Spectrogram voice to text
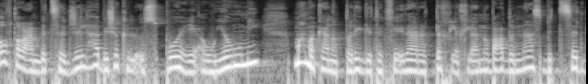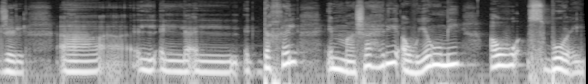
أو طبعا بتسجلها بشكل أسبوعي أو يومي مهما كانت طريقتك في إدارة دخلك لأنه بعض الناس بتسجل آه الدخل إما شهري أو يومي أو أسبوعي.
